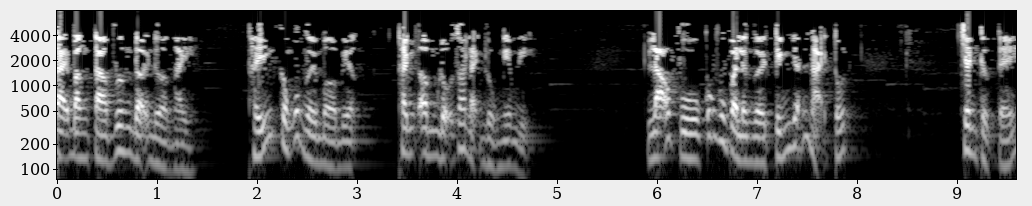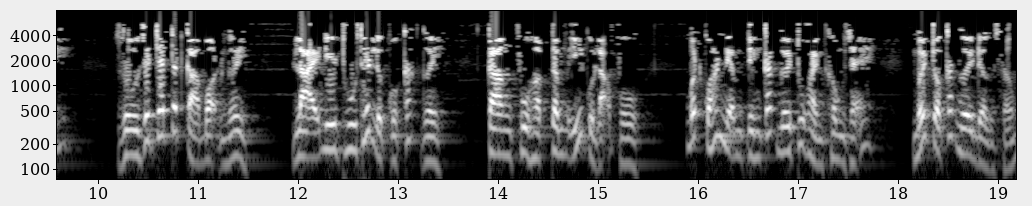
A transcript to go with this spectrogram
Đại bằng tà vương đợi nửa ngày, Thấy không có người mở miệng, Thanh âm độ ra lạnh lùng nghiêm nghị. Lão Phù cũng không phải là người tính nhẫn nại tốt. Trên thực tế, Dù giết chết tất cả bọn ngươi, Lại đi thu thế lực của các ngươi, Càng phù hợp tâm ý của Lão Phù. Bất quá niệm tình các ngươi tu hành không dễ, Mới cho các ngươi đường sống.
